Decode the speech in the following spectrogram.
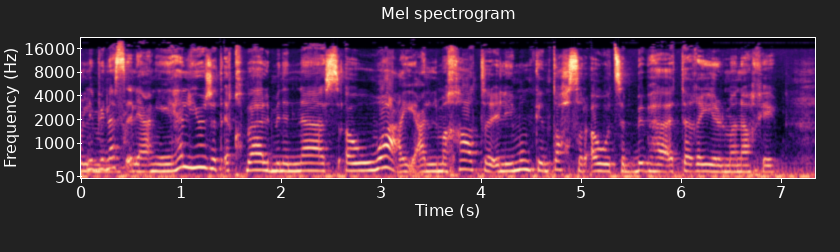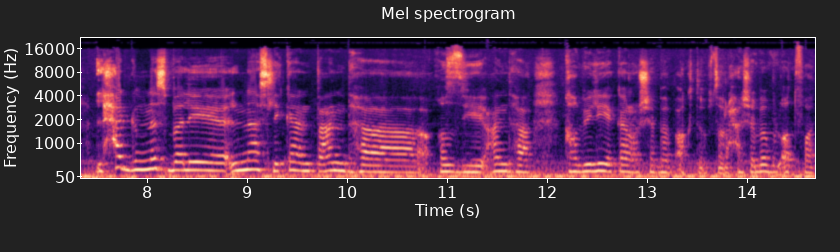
ونبي نسأل يعني هل يوجد إقبال من الناس أو وعي عن المخاطر اللي ممكن تحصل أو تسببها التغير المناخي؟ الحق بالنسبة للناس اللي كانت عندها قصدي عندها قابلية كانوا شباب أكتر بصراحة شباب الأطفال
